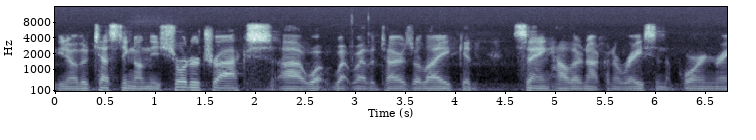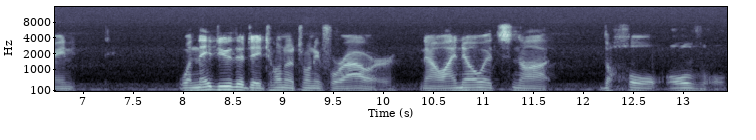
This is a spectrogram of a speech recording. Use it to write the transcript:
you know they're testing on these shorter tracks uh, what wet weather tires are like and saying how they're not going to race in the pouring rain. When they do the Daytona 24 hour, now I know it's not the whole oval,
